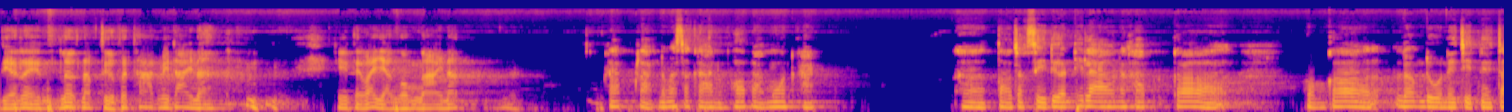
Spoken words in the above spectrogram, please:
เดี๋ยวเลยเลิกนับถือพระธาตุไม่ได้นะเพียงแต่ว่าอย่างงมงายนะครับกราบนมัสการหลวงพ่อปราโมทครับต่อจากสี่เดือนที่แล้วนะครับ ก็ผมก็เริ่มดูในจิตในใจ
